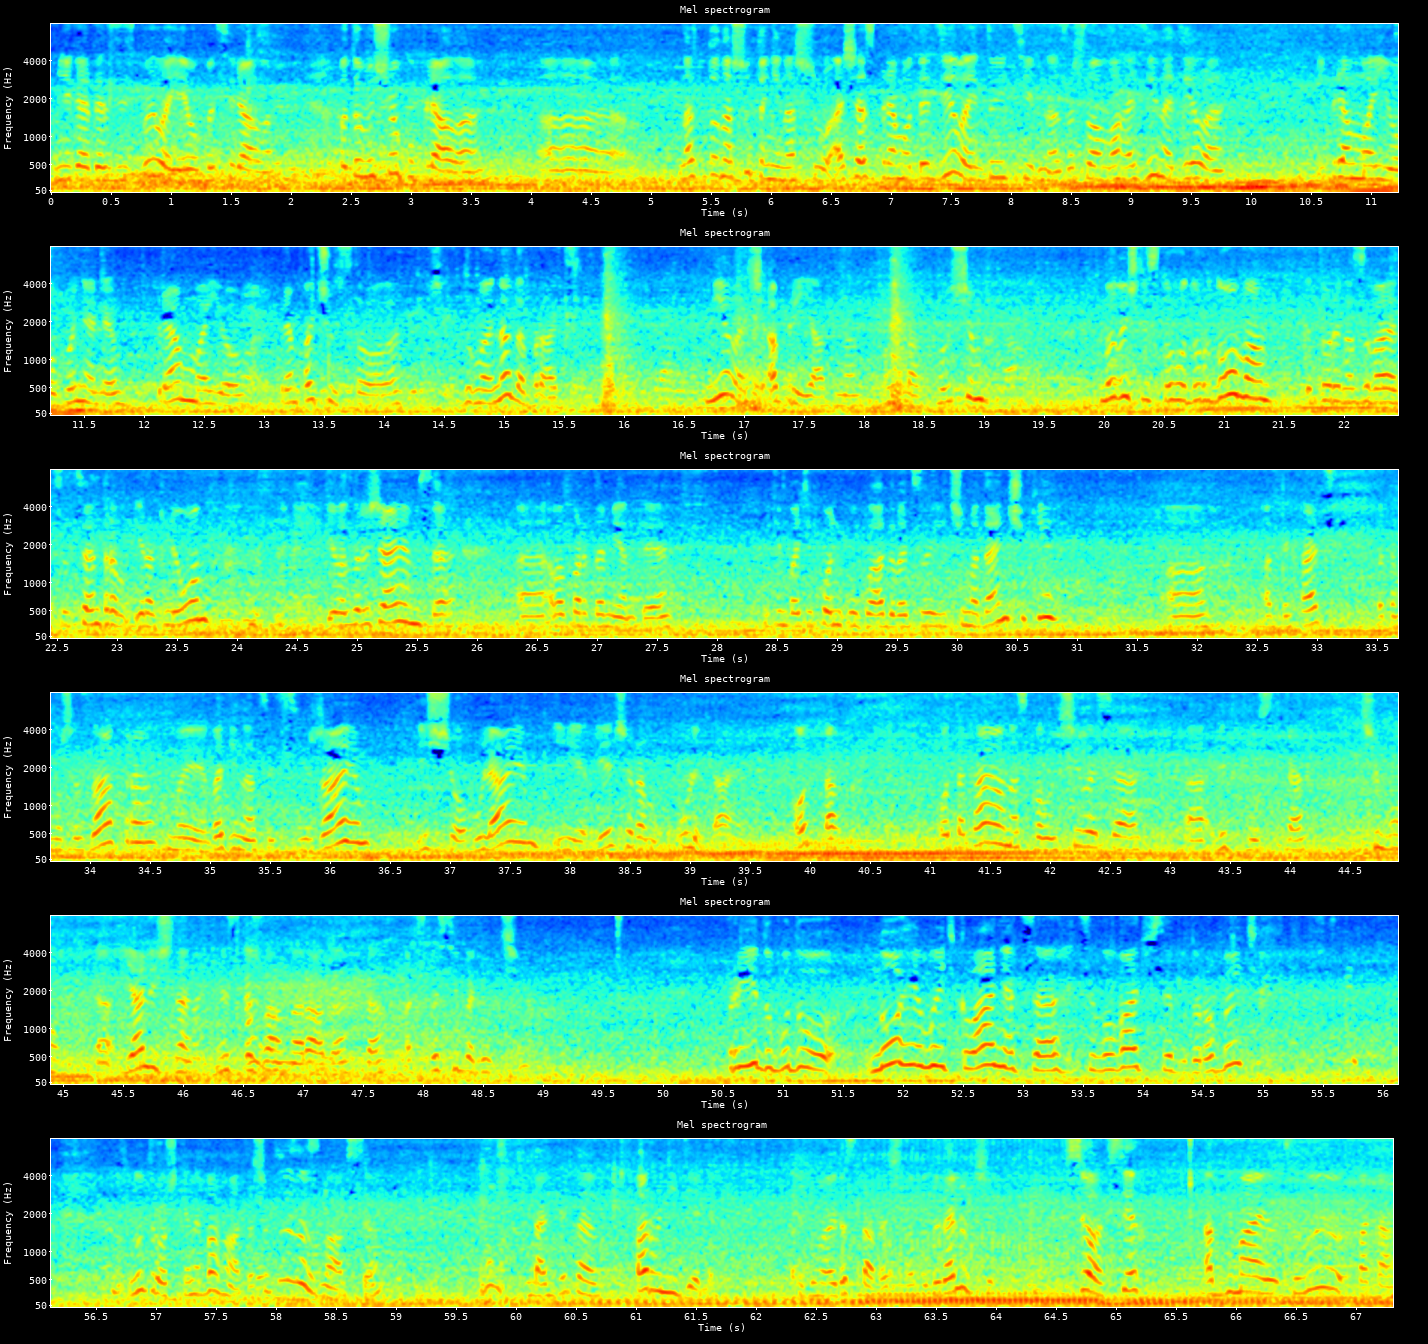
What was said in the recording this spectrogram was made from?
Мне когда здесь было, я его потеряла. Потом еще купляла. А, на то ношу, то не ношу. А сейчас прям вот одела интуитивно. Зашла в магазин, одела. И прям мое, поняли? Прям мое. Прям почувствовала. Думаю, надо брать. Мелочь, а приятно. Вот так. В общем, мы вышли с того дурдома, который называется центром Ираклион. И возвращаемся э, в апартаменты Будем потихоньку укладывать свои чемоданчики, э, отдыхать, потому что завтра мы в 11 съезжаем, еще гуляем и вечером улетаем. Вот так. Вот такая у нас получилась э, відпустка. Чему э, я лично несказанно рада. Да. Так, спасибо, Любчик. Приїду, буду ноги мить, кланятися, цілувати, все буду робити. Ну, трошки небагато, щоб не зазнався. Ну, так, где-то пару недель. Я думаю, достаточно буде, да, Любчик? Все, всех обнимаю, целую, пока.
